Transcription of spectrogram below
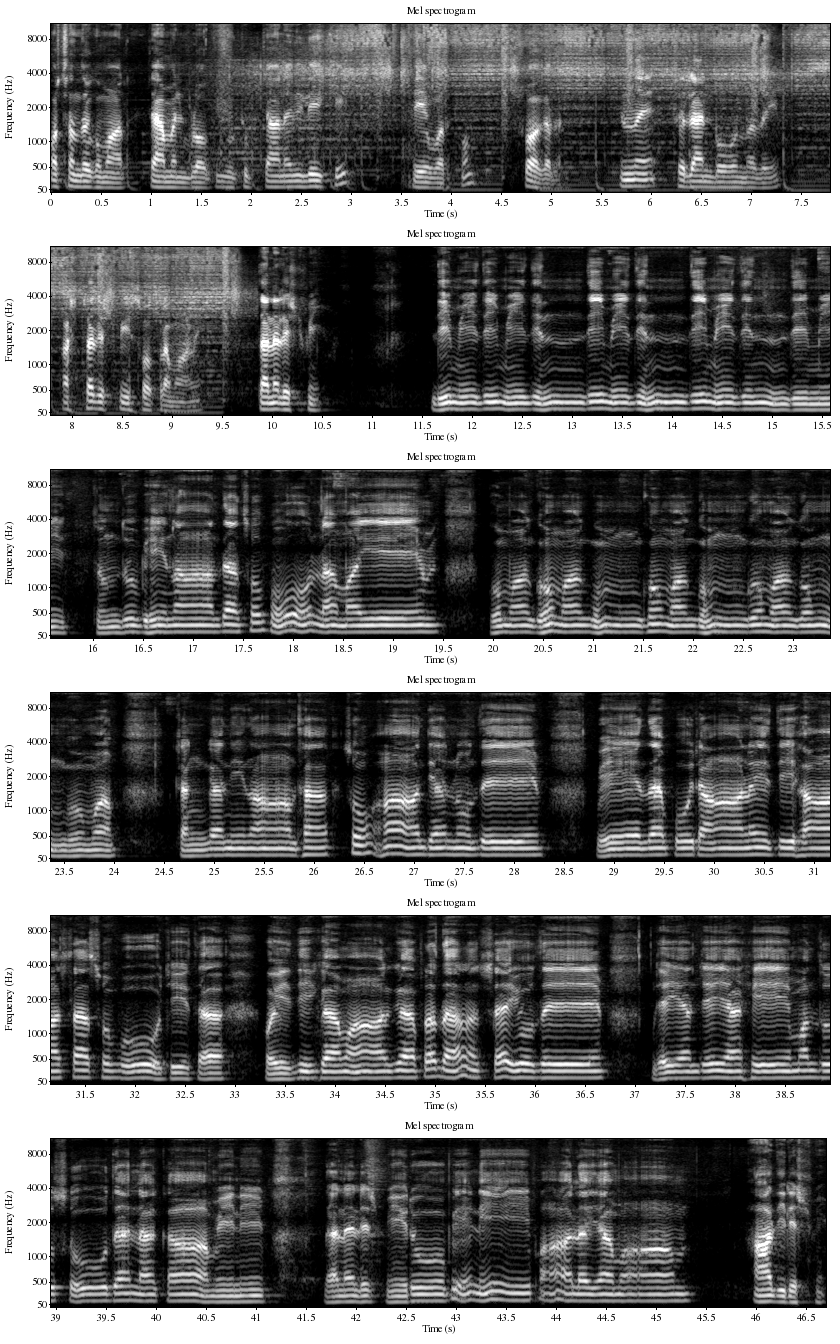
Vasanthakumar Raman blog YouTube ചാനലിലേക്ക് ഏവർക്കും സ്വാഗതം. ഇന്ന് ചൊല്ലാൻ പോകുന്നത് അഷ്ടലക്ഷ്മി സ്തോത്രമാണ്. ധനലക്ഷ്മി. ദിമി ദിമി ദിന്തിമി ദിന്തിമി ദിന്തിമി തുന്തുഭിനാദ സുപൂർണമയേ. ഘുമ ഘുമ ഗും ഘുമ ഗും ഘുമ ഗും ഘുമ. ചങ്കനിനാഥ സുഹാദ്യനുദേ. വേദപുരാണേതിഹാസ സുപൂജിത വൈദികമാർഗപ്രദർശയുതേ. ജയ ജയ ഹേ മധുസൂദനകാമിനി ധനലക്ഷ്മിരൂപിണി പാലയ മാം ആദിലക്ഷ്മി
